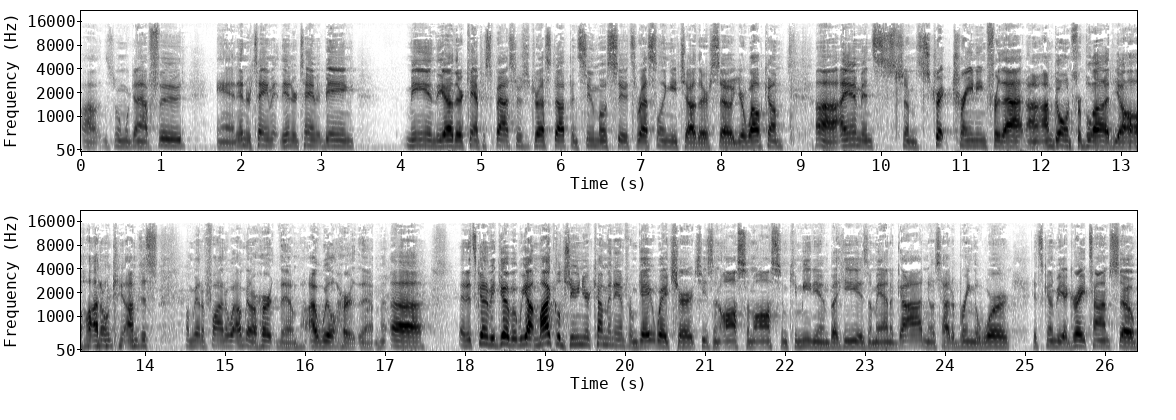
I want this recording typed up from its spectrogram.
Uh, this is when we're going to have food and entertainment. The entertainment being me and the other campus pastors dressed up in sumo suits wrestling each other. So you're welcome. Uh, I am in some strict training for that. I, am going for blood, y'all. I don't. I'm just. I'm going to find a way. I'm going to hurt them. I will hurt them. Uh, and it's going to be good. But we got Michael Jr. coming in from Gateway Church. He's an awesome, awesome comedian, but he is a man of God, knows how to bring the word. It's going to be a great time. So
